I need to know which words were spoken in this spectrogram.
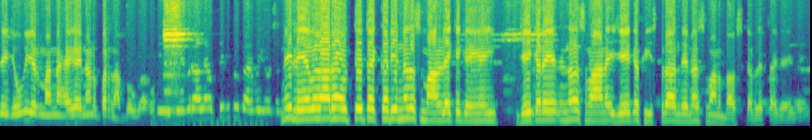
ਤੇ ਜੋ ਵੀ ਜੁਰਮਾਨਾ ਹੈਗਾ ਇਹਨਾਂ ਨੂੰ ਭਰਨਾ ਪਊਗਾ ਉਹ। ਤੇ ਲੇਬਰ ਵਾਲਿਆਂ ਉੱਤੇ ਵੀ ਕੋਈ ਕਾਰਵਾਈ ਹੋ ਸਕਦੀ ਨਹੀਂ ਲੇਬਰ ਆ ਰਿਹਾ ਉੱਤੇ ਤਾਂ ਇੱਕ ਵਾਰੀ ਇਹਨਾਂ ਦਾ ਸਮਾਨ ਲੈ ਕੇ ਗਏ ਆ ਜੀ। ਜੇਕਰ ਇਹ- ਇਹਨਾਂ ਦਾ ਸਮਾਨ ਜੇਕਰ ਫੀਸ ਭਰਾਉਂਦੇ ਇਹਨਾਂ ਦਾ ਸਮਾਨ ਵਾਪਸ ਕਰ ਦਿੱਤਾ ਜਾਏਗਾ ਜੀ।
